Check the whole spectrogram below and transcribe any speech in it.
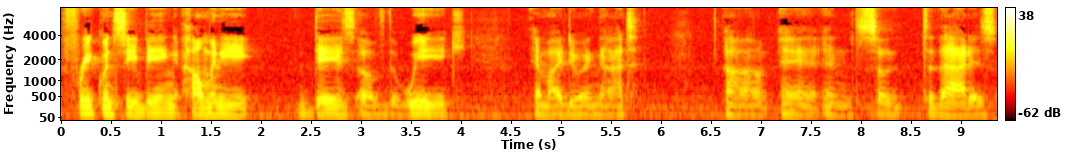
Frequency being how many days of the week am I doing that? Uh, and, and, so to that is,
